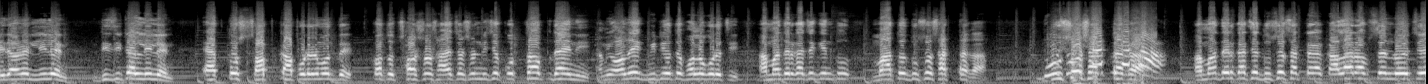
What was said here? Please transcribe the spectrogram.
এই ধরনের লিলেন ডিজিটাল লিলেন এত সফট কাপড়ের মধ্যে কত ছশো সাড়ে ছশোর নিচে কোথাও দেয়নি। আমি অনেক ভিডিওতে ফলো করেছি। আমাদের কাছে কিন্তু মাত্র দুশো ষাট টাকা। দুশো ষাট টাকা। আমাদের কাছে দুশো ষাট টাকা কালার অপশন রয়েছে।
